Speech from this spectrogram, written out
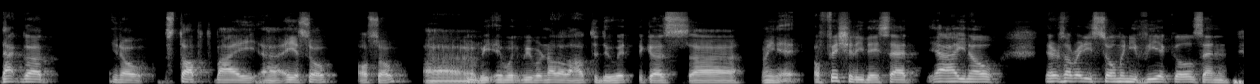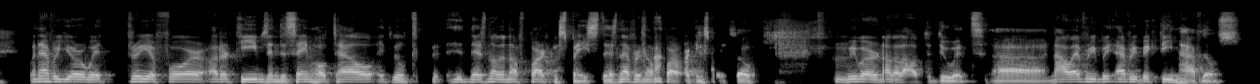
that got, you know, stopped by uh, ASO also. Uh, mm. we, it, we were not allowed to do it because, uh, I mean, officially they said, yeah, you know, there's already so many vehicles and whenever you're with three or four other teams in the same hotel it will there's not enough parking space there's never enough parking space so hmm. we were not allowed to do it uh, now every every big team have those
